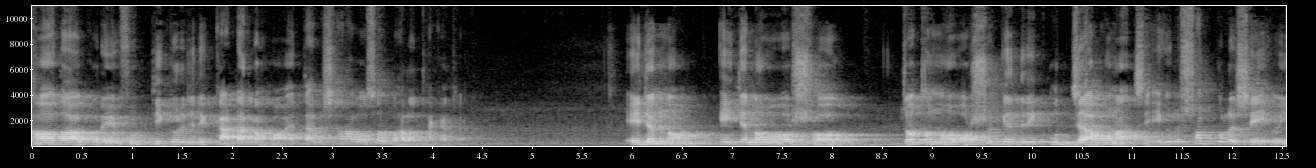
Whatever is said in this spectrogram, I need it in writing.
খাওয়া দাওয়া করে, ফুর্তি করে যদি কাটানো হয়, তাহলে সারা বছর ভালো থাকা যায়। এই জন্য এই যে নববর্ষ, যত নববর্ষ কেন্দ্রিক উদযাপন আছে, এগুলো সবগুলো সেই ওই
